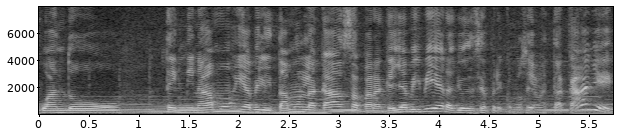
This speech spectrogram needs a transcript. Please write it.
Cuando terminamos y habilitamos la casa para que ella viviera, yo decía, pero ¿cómo se llama esta calle?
